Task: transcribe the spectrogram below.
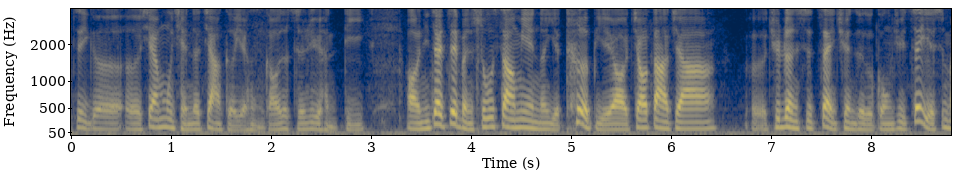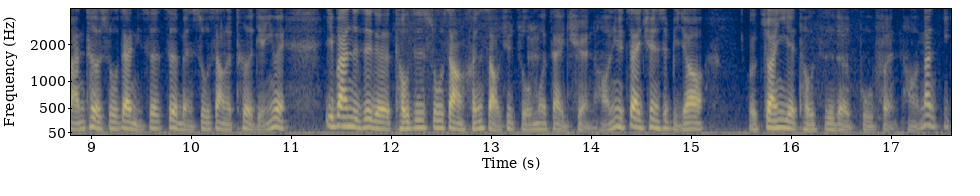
这个呃，现在目前的价格也很高，就值率很低。哦，你在这本书上面呢，也特别要教大家呃去认识债券这个工具，这也是蛮特殊在你这这本书上的特点，因为一般的这个投资书上很少去琢磨债券哈，因为债券是比较呃专业投资的部分。好，那你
